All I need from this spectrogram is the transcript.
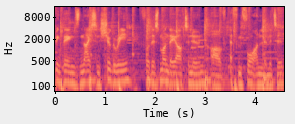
Keeping things nice and sugary for this Monday afternoon of FM4 Unlimited.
